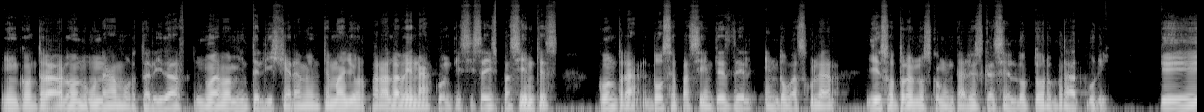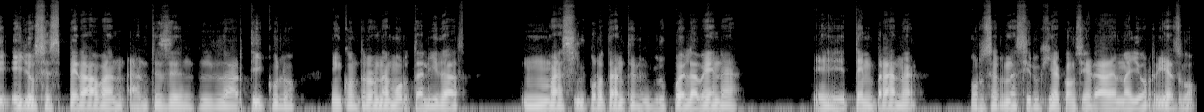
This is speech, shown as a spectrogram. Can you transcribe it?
encontraron una mortalidad nuevamente ligeramente mayor para la vena, con 16 pacientes contra 12 pacientes del endovascular. Y es otro de los comentarios que hacía el doctor Bradbury que ellos esperaban antes del artículo encontrar una mortalidad más importante en el grupo de la vena eh, temprana, por ser una cirugía considerada de mayor riesgo,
